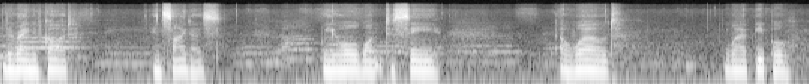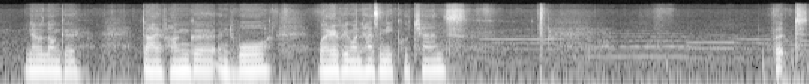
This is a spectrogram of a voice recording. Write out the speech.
the reign of God inside us. We all want to see a world where people no longer die of hunger and war, where everyone has an equal chance. But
